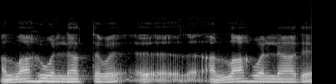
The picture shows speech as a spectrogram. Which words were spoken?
അള്ളാഹുവല്ലാത്തവ അള്ളാഹുവല്ലാതെ അല്ലാതെ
